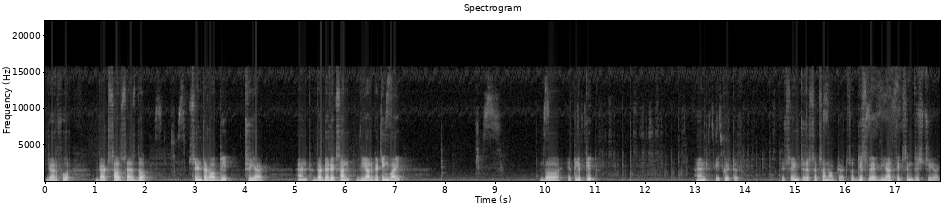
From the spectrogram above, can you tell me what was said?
Therefore, that serves as the center of the triad and the direction we are getting by the ecliptic and equator it is the intersection of that. So, this way we are fixing this triad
